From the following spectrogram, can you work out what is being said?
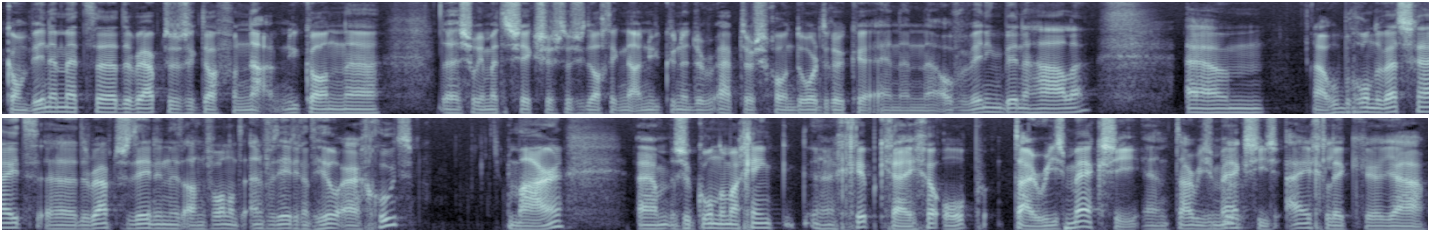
kan winnen met de Raptors. Dus ik dacht van, nou, nu kan... sorry, met de Sixers. Dus ik dacht ik, nou, nu kunnen de Raptors gewoon doordrukken en een overwinning binnenhalen. Ehm, nou, hoe begon de wedstrijd? Eh, de Raptors deden het aanvallend en verdedigend heel erg goed. Maar ehm, ze konden maar geen eh, grip krijgen op Tyrese Maxey. En Tyrese Maxey is eigenlijk, eh, ja...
